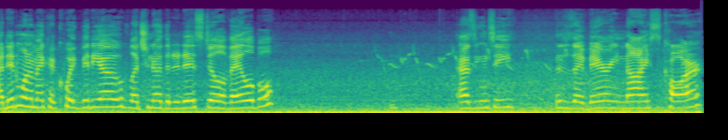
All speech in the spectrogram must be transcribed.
I did want to make a quick video, let you know that it is still available. As you can see, this is a very nice car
